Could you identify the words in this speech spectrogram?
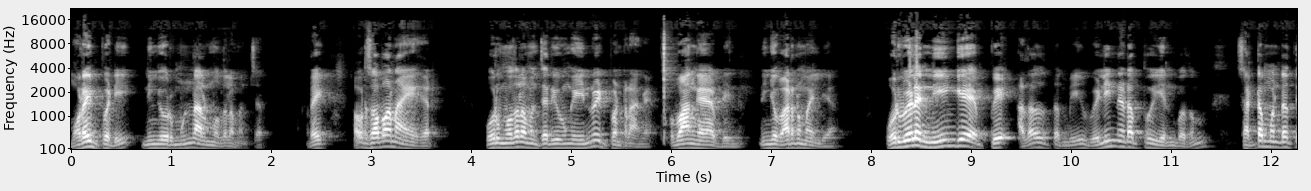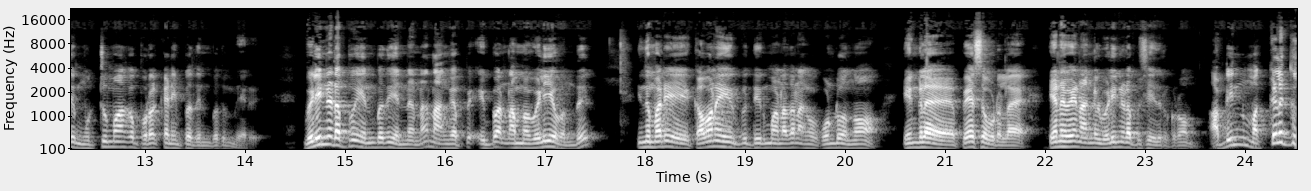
முறைப்படி நீங்கள் ஒரு முன்னாள் முதலமைச்சர் ரைட்? அவர் சபாநாயகர். ஒரு முதலமைச்சர் இவங்க இன்வைட் பண்ணுறாங்க வாங்க அப்படின்னு. நீங்கள் வரணுமா இல்லையா? ஒருவேளை நீங்கள் பே அதாவது தம்பி வெளிநடப்பு என்பதும் சட்டமன்றத்தை முற்றுமாக புறக்கணிப்பது என்பதும் வேறு. வெளிநடப்பு என்பது என்னென்னா நாங்கள் இப்போ நம்ம வெளியே வந்து இந்த மாதிரி கவன ஈர்ப்பு தீர்மானத்தை நாங்கள் கொண்டு வந்தோம். எங்களை பேச விடலை. எனவே நாங்கள் வெளிநடப்பு செய்திருக்கிறோம் அப்படின்னு மக்களுக்கு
